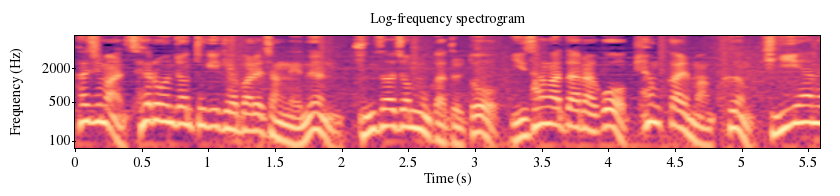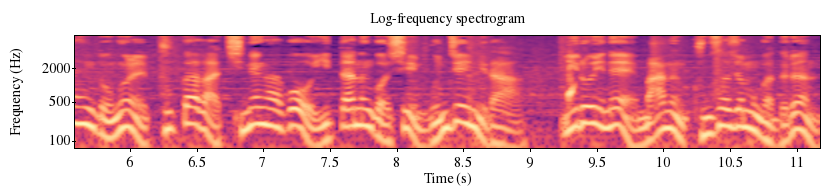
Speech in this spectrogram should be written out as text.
하지만 새로운 전투기 개발의 장래는 군사 전문가들도 이상하다라고 평가할 만큼 기이한 행동을 국가가 진행하고 있다는 것이 문제입니다. 이로 인해 많은 군사 전문가들은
